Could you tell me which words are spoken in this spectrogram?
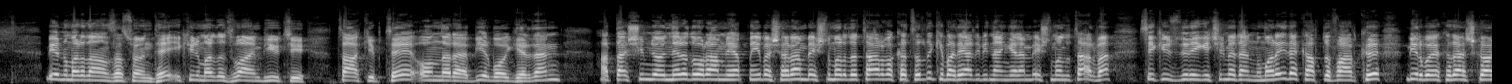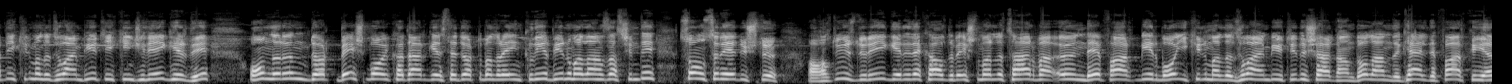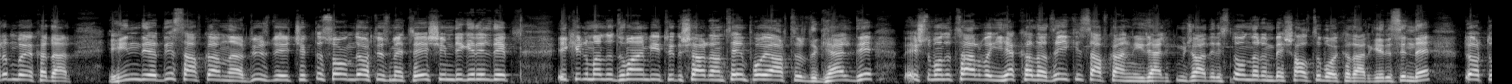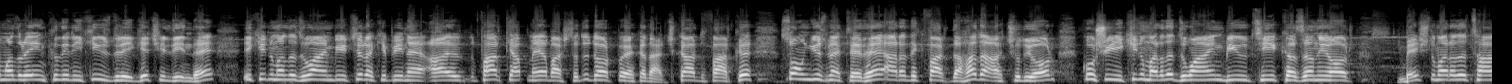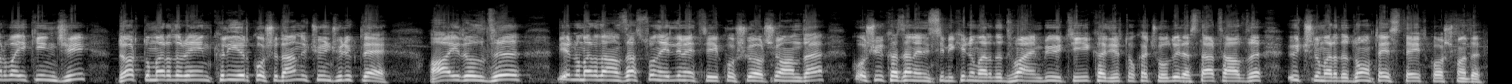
1 numaralı Anzas önde. 2 numaralı Dwayne Beauty takipte. Onlara bir boy geriden Hatta şimdi önlere doğru hamle yapmayı başaran 5 numaralı Tarva katıldı ki bariyer dibinden gelen 5 numaralı Tarva 800 liraya geçilmeden numarayı da kaptı farkı. Bir boya kadar çıkardı. 2 numaralı Divine Beauty ikinciliğe girdi. Onların 4-5 boy kadar gerisinde 4 numaralı Rain Clear 1 numaralı Anzas şimdi son sıraya düştü. 600 lirayı geride kaldı. 5 numaralı Tarva önde fark 1 boy 2 numaralı Divine Beauty dışarıdan dolandı geldi farkı yarım boya kadar indirdi. Safkanlar düzlüğe çıktı son 400 metreye şimdi girildi. 2 numaralı Divine Beauty dışarıdan tempoyu artırdı geldi. 5 numaralı Tarva'yı yakaladı. 2 Safkan liderlik mücadelesinde onların 5-6 boy kadar gerisinde. 4 numaralı Rain Clear 200 lirayı geçildiğinde 2 numaralı Divine Beauty rakibine fark yapmaya başladı. 4 boya kadar çıkardı farkı. Son 100 metrede aradaki fark daha da açılıyor. Koşuyu 2 numaralı Divine Beauty kazanıyor. 5 numaralı Tarva ikinci, 4 numaralı Rain Clear koşudan üçüncülükle ayrıldı. Bir numaralı Anzas son 50 metreyi koşuyor şu anda. Koşuyu kazanan isim 2 numaralı Divine Beauty Kadir Tokaçoğlu ile start aldı. 3 numaralı Don't Hesitate koşmadı.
